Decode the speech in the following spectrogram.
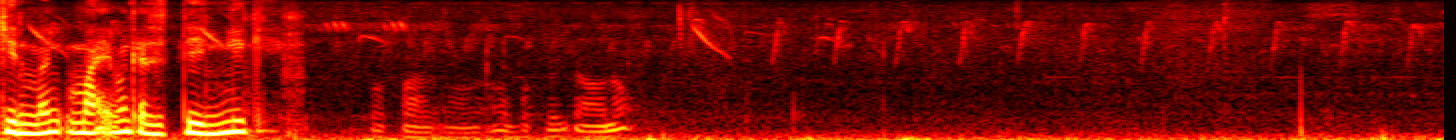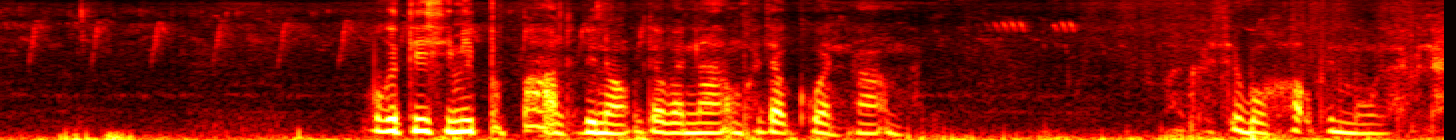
กินมันใหม่มันก็จะติงอีก ก็ฟังเอาเอาไปเอาเนาะ ปกติสิมีปลาปลาพี่น้องแต่ว่าน้ำเขาจะกวนน้ำมันก็จะบอกเขาเป็นโมูอะไรเป็นไร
